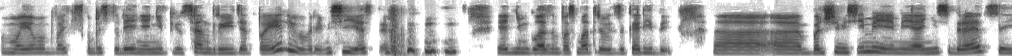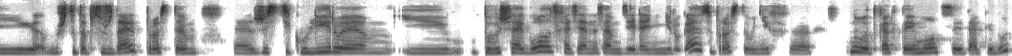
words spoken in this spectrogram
В моем обывательском представлении они пьют сангрию и едят паэлью во время сиесты и одним глазом посматривают за коридой. А, а большими семьями они собираются и что-то обсуждают, просто э, жестикулируя и повышая голос, хотя на самом деле они не ругаются, просто у них, э, ну, вот как-то эмоции так идут.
